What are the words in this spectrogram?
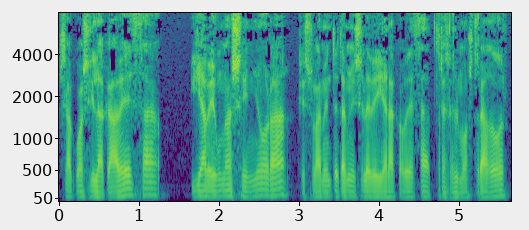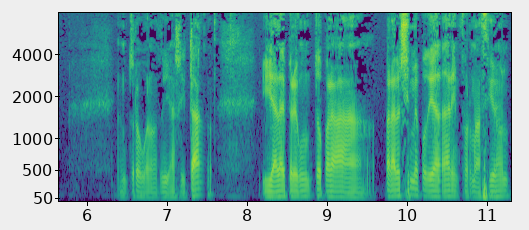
saco así la cabeza y ya veo una señora que solamente también se le veía la cabeza tras el mostrador. Entró buenos días y tal. Y ya le pregunto para, para ver si me podía dar información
